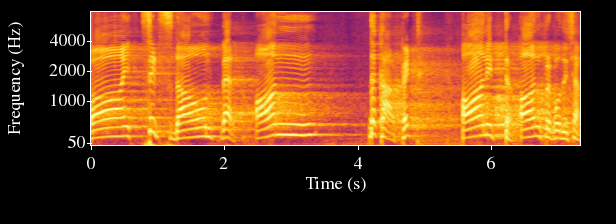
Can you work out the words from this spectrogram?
boy sits down where? On the carpet on it on preposition.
